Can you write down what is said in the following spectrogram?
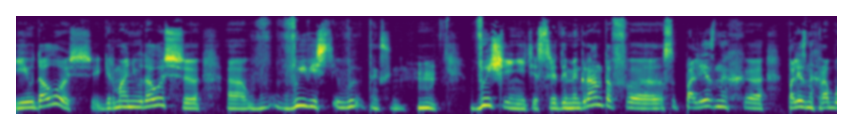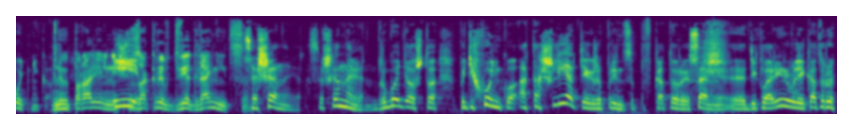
ей удалось, Германии удалось э, вывести, вы, так сказать, вычленить из среды мигрантов э, полезных, э, полезных работников. Ну и параллельно и... еще закрыв две границы. Совершенно верно, совершенно верно. Другое дело, что потихоньку отошли от тех же принципов, которые сами декларировали, которые,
